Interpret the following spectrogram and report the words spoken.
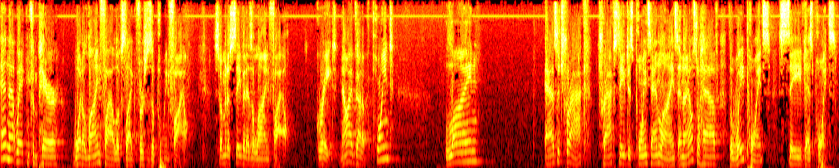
And that way I can compare what a line file looks like versus a point file. So I'm going to save it as a line file. Great. Now I've got a point line as a track, track saved as points and lines, and I also have the waypoints saved as points.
